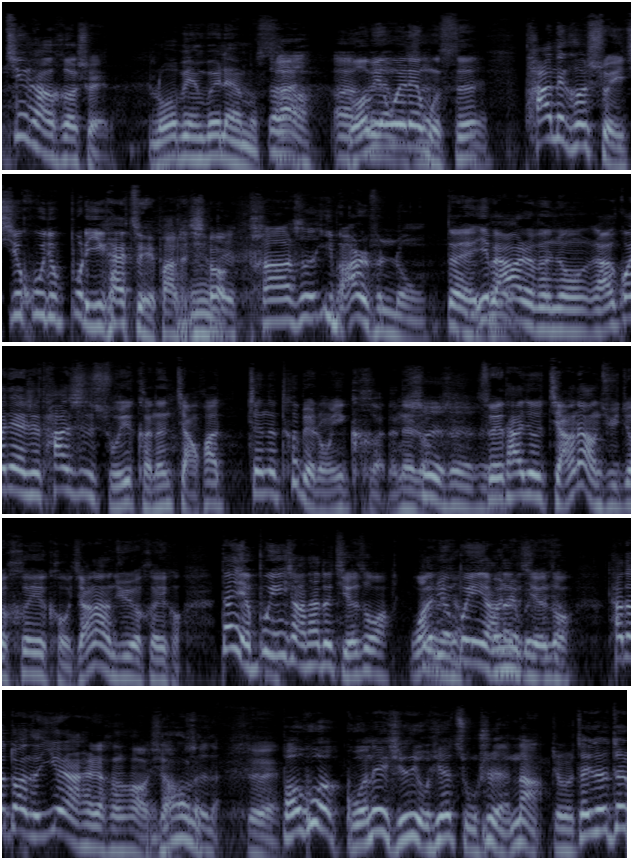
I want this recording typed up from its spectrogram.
经常喝水的。罗宾威廉姆斯，啊啊罗宾威廉姆斯，他那口水几乎就不离开嘴巴了，就。对，他是一百二十分钟，对，一百二十分钟。然后关键是他是属于可能讲话真的特别容易渴的那种，是是是。所以他就讲两句就喝一口，讲两句就喝一口，但也不影响他的节奏啊，完全不影响他的节奏他的段子依然还是很好笑。是的，对，包括国内其实有些主持人呐，就是这这这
